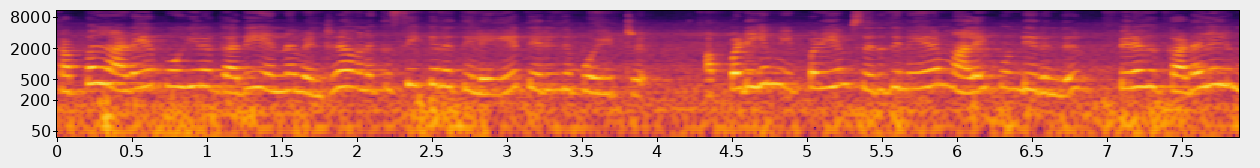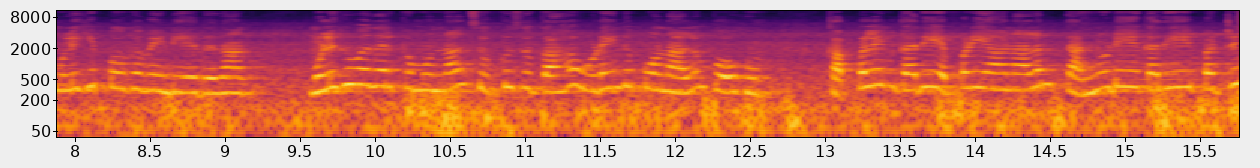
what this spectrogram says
கப்பல் அடையப் போகிற கதி என்னவென்று அவனுக்கு சீக்கிரத்திலேயே தெரிந்து போயிற்று. அப்படியும் இப்படியும் சிறிது நேரம் மலை கொண்டிருந்து பிறகு கடலில் முழுகிப் போக வேண்டியதுதான். முழுகுவதற்கு முன்னால் சுக்கு சுக்காக உடைந்து போனாலும் போகும். கப்பலின் கதி எப்படியானாலும் தன்னுடைய கதியை பற்றி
